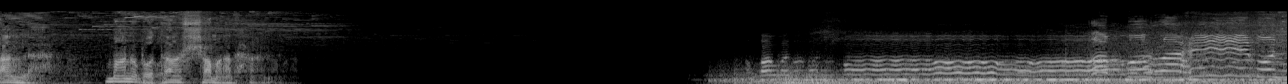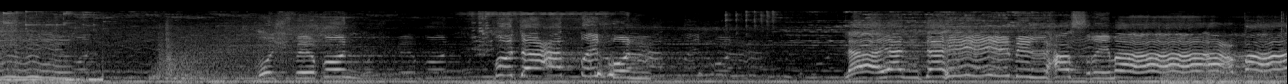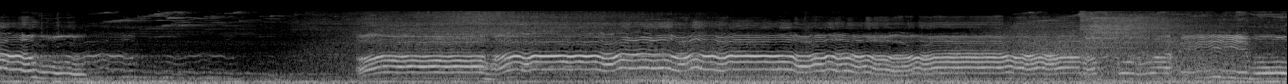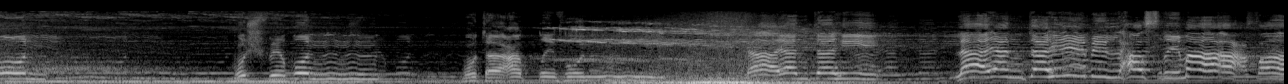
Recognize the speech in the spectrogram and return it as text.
বাংলা মানবতা সমাধান رب رحيم مشفق متعطف لا ينتهي بالحصر ما متعطف لا ينتهي لا ينتهي بالحصر ما أعطاه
